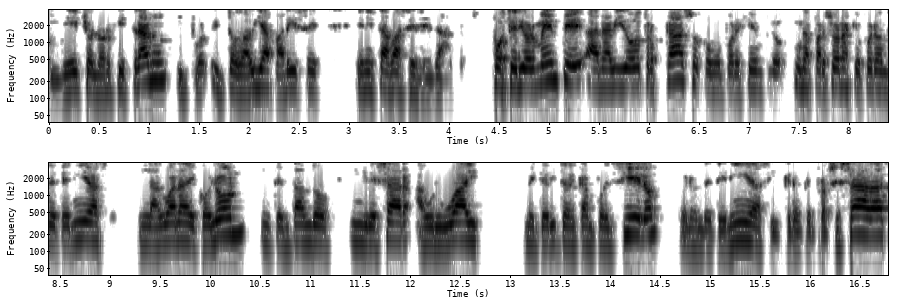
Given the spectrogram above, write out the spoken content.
y de hecho lo registraron y, y todavía aparece en estas bases de datos. Posteriormente han habido otros casos, como por ejemplo unas personas que fueron detenidas en la aduana de Colón intentando ingresar a Uruguay meteoritos del campo del cielo, fueron detenidas y creo que procesadas.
